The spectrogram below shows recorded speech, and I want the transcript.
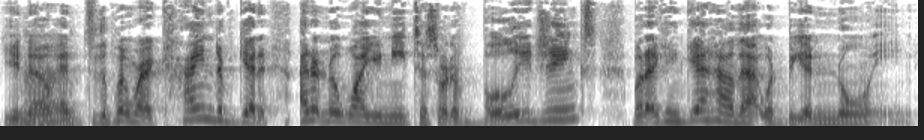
You know, mm-hmm. and to the point where I kind of get it. I don't know why you need to sort of bully Jinkx, but I can get how that would be annoying.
